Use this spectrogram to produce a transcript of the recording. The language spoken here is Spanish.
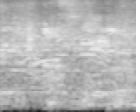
Assim.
